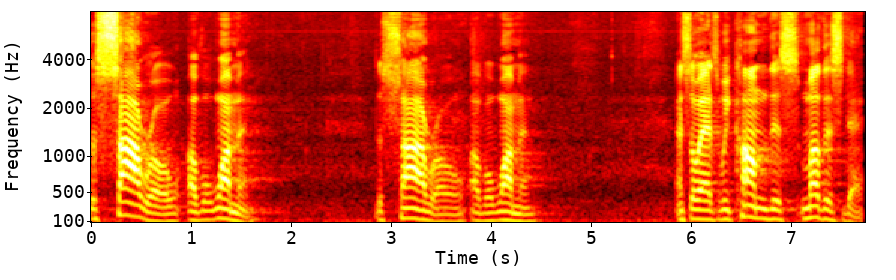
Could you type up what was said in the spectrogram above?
the sorrow of a woman. The sorrow of a woman. And so, as we come this Mother's Day,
